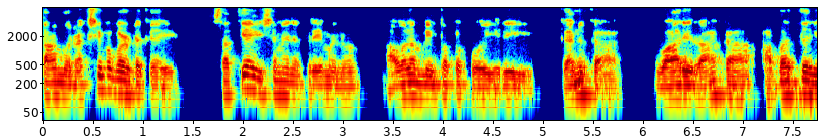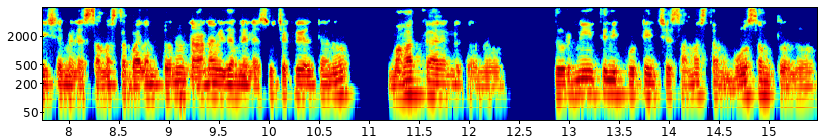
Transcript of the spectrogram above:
తాము రక్షింపబడుటకై సత్య విషయమైన ప్రేమను అవలంబింపకపోయిరి గనుక వారి రాక అబద్ధ విషయమైన సమస్త బలంతోనూ నానా విధములైన సూచక్రియలతోనూ మహత్కార్యములతోనూ దుర్నీతిని పుట్టించే సమస్త మోసంతోనూ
